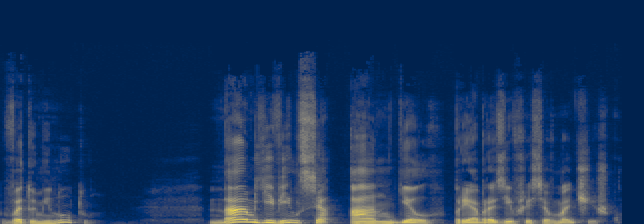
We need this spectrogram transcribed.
В эту минуту нам явился ангел, преобразившийся в мальчишку.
